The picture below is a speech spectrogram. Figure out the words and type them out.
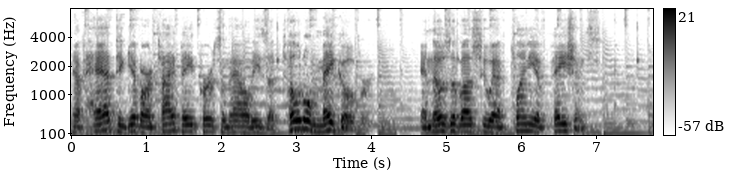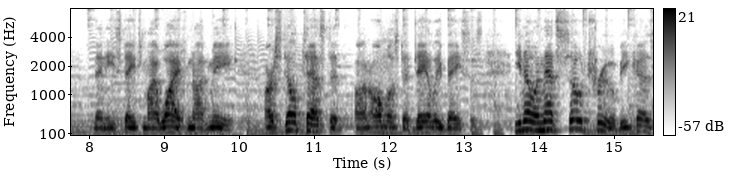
have had to give our type A personalities a total makeover. And those of us who have plenty of patience, then he states, my wife, not me, are still tested on almost a daily basis. You know, and that's so true because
